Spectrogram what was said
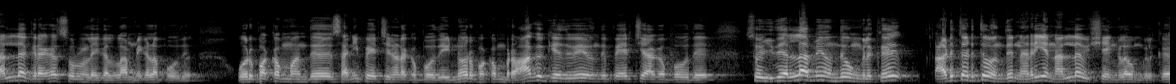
நல்ல கிரக சூழ்நிலைகள்லாம் நிகழப்போகுது. ஒரு பக்கம் வந்து சனி பயிற்சி நடக்க போகுது இன்னொரு பக்கம் ராகு கேதுவே வந்து பயிற்சி ஆக போகுது ஸோ இது எல்லாமே வந்து உங்களுக்கு அடுத்தடுத்து வந்து நிறைய நல்ல விஷயங்களை உங்களுக்கு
